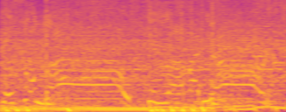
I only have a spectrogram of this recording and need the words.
feel so low. The love I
